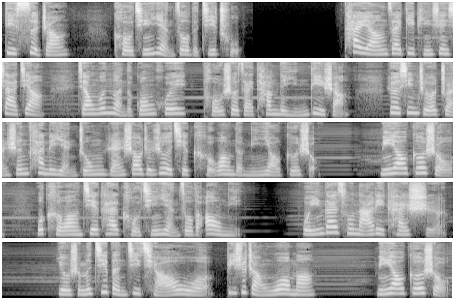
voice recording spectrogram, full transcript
第四章：口琴演奏的基础。太阳在地平线下降，将温暖的光辉投射在他们的营地上。热心者转身看着眼中燃烧着热切渴望的民谣歌手。民谣歌手，我渴望揭开口琴演奏的奥秘。我应该从哪里开始？有什么基本技巧我必须掌握吗？民谣歌手，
